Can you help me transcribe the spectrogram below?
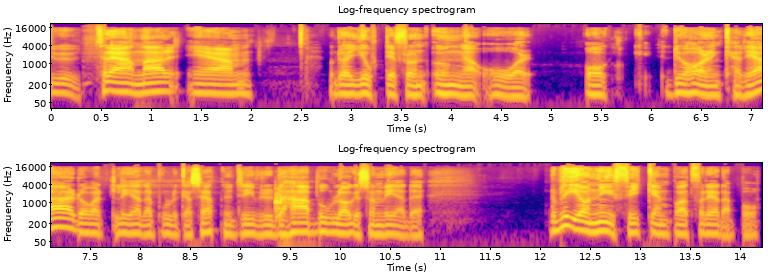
Du tränar ehm, och du har gjort det från unga år och du har en karriär, du har varit ledare på olika sätt. Nu driver du det här bolaget som vd. Då blir jag nyfiken på att få reda på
